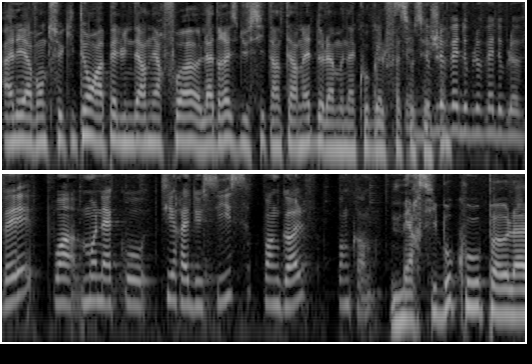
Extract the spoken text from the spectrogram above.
Allez, avant de se quitter, on rappelle une dernière fois l'adresse du site internet de la Monaco Golf Association. www.monaco-du6.golf.com. Merci beaucoup, Paola.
